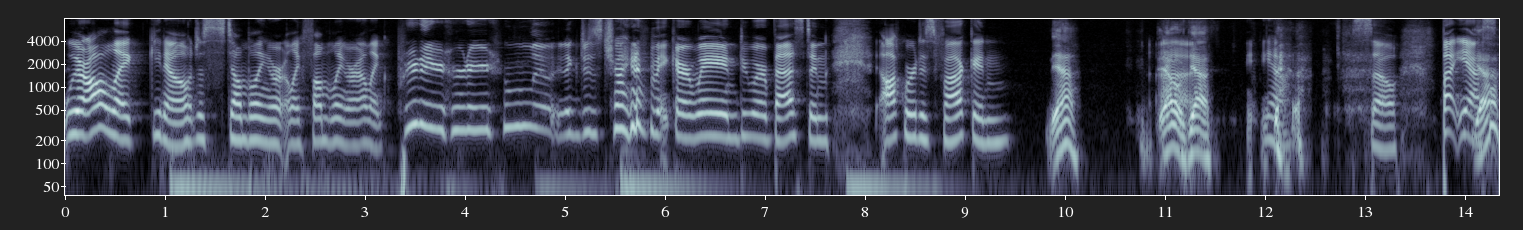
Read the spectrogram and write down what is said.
we're all like you know just stumbling or like fumbling around like pretty pretty like just trying to make our way and do our best and awkward as fuck and yeah oh Uh, yeah yeah. so, but yes, Yeah.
